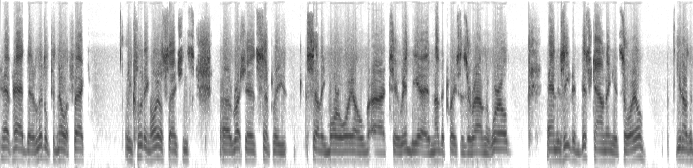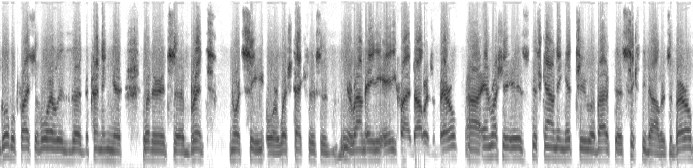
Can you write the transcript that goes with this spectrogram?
have had little to no effect, including oil sanctions. Uh, Russia is simply selling more oil uh, to India and other places around the world, and is even discounting its oil. You know, the global price of oil is uh, depending uh, whether it's uh, Brent North Sea or West Texas is you know, around 80 $85 a barrel. Uh, and Russia is discounting it to about uh, $60 a barrel.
